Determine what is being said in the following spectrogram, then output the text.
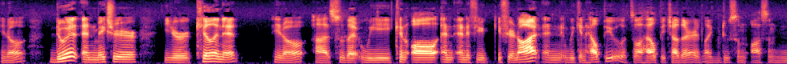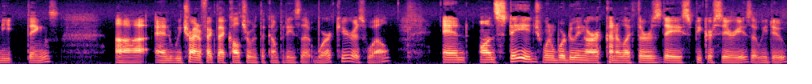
you know do it and make sure you're killing it you know uh, so that we can all and and if you if you're not and we can help you let's all help each other and like do some awesome neat things. Uh, and we try and affect that culture with the companies that work here as well. And on stage when we're doing our kind of like thursday speaker series that we do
